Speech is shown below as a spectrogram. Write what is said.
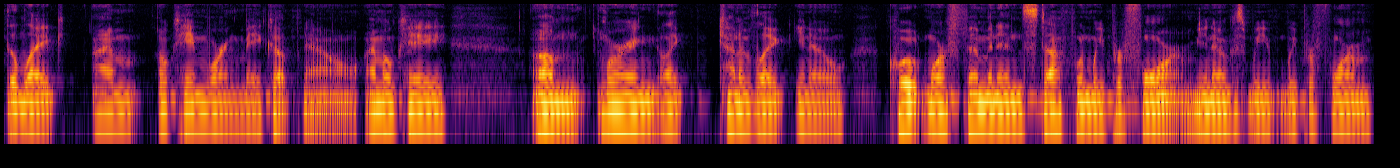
that like i'm okay wearing makeup now. I'm okay um, wearing like kind of like you know quote more feminine stuff when we perform you know because we we perform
